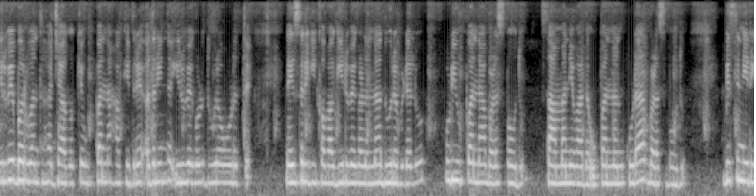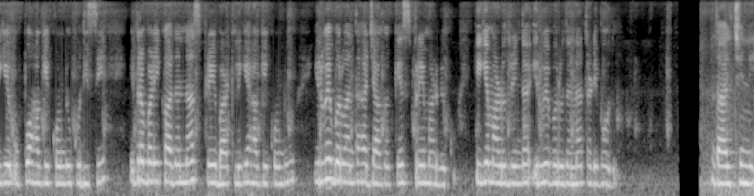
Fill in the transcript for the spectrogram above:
ಇರುವೆ ಬರುವಂತಹ ಜಾಗಕ್ಕೆ ಉಪ್ಪನ್ನು ಹಾಕಿದರೆ ಅದರಿಂದ ಇರುವೆಗಳು ದೂರ ಓಡುತ್ತೆ. ನೈಸರ್ಗಿಕವಾಗಿ ಇರುವೆಗಳನ್ನು ದೂರ ಬಿಡಲು ಹುಡಿ ಉಪ್ಪನ್ನು ಬಳಸಬಹುದು. ಸಾಮಾನ್ಯವಾದ ಉಪ್ಪನ್ನು ಕೂಡ ಬಳಸಬಹುದು. ಬಿಸಿ ನೀರಿಗೆ ಉಪ್ಪು ಹಾಕಿಕೊಂಡು ಕುದಿಸಿ, ಇದರ ಬಳಿಕ ಅದನ್ನು ಸ್ಪ್ರೇ ಬಾಟ್ಲಿಗೆ ಹಾಕಿಕೊಂಡು ಇರುವೆ ಬರುವಂತಹ ಜಾಗಕ್ಕೆ ಸ್ಪ್ರೇ ಮಾಡಬೇಕು. ಹೀಗೆ ಮಾಡೋದ್ರಿಂದ ಇರುವೆ ಬರುವುದನ್ನು ತಡಿಬಹುದು. ದಾಲ್ಚಿನ್ನಿ.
